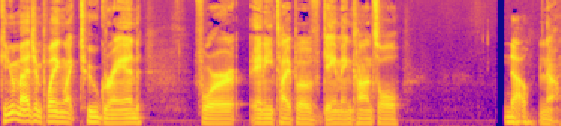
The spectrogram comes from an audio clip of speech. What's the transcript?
Can you imagine playing like two grand for any type of gaming console? No, No.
